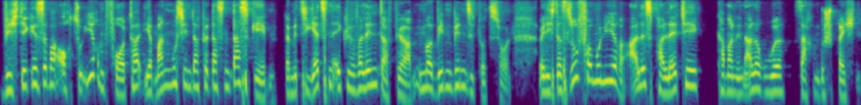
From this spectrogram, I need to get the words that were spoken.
Wichtig ist aber auch zu ihrem Vorteil, ihr Mann muss ihnen dafür das und das geben, damit sie jetzt ein Äquivalent dafür haben. Immer Win-Win-Situation. Wenn ich das so formuliere, alles Paletti, kann man in aller Ruhe Sachen besprechen.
